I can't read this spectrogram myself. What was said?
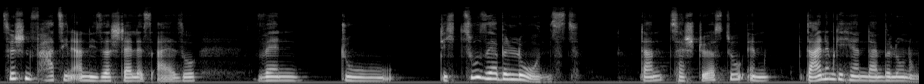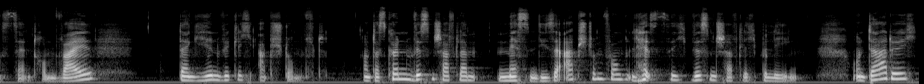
Zwischenfazit an dieser Stelle ist also, wenn du dich zu sehr belohnst, dann zerstörst du in deinem Gehirn dein Belohnungszentrum, weil dein Gehirn wirklich abstumpft. Und das können Wissenschaftler messen. Diese Abstumpfung lässt sich wissenschaftlich belegen. Und dadurch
